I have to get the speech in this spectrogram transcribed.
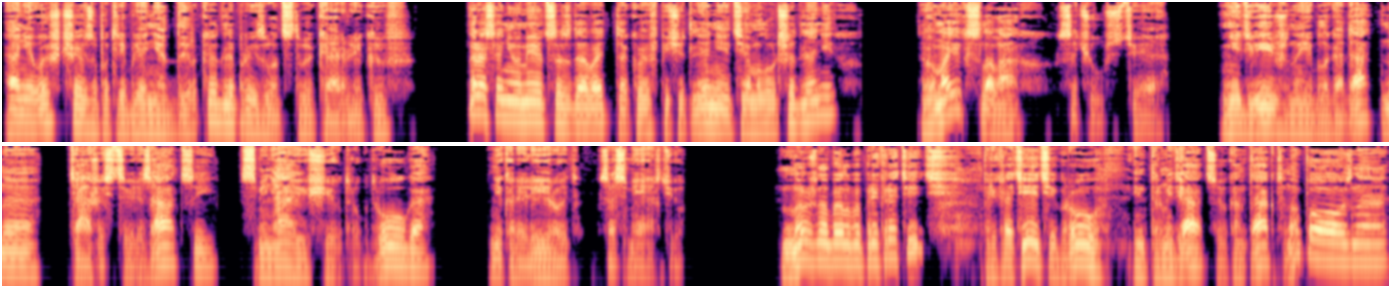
а не вышедшая из употребления дырка для производства карликов. Раз они умеют создавать такое впечатление, тем лучше для них. В моих словах сочувствие. Недвижное и благодатное, тяжесть цивилизаций, сменяющих друг друга, не коррелирует со смертью. Нужно было бы прекратить, прекратить игру, интермедиацию, контакт, но поздно.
